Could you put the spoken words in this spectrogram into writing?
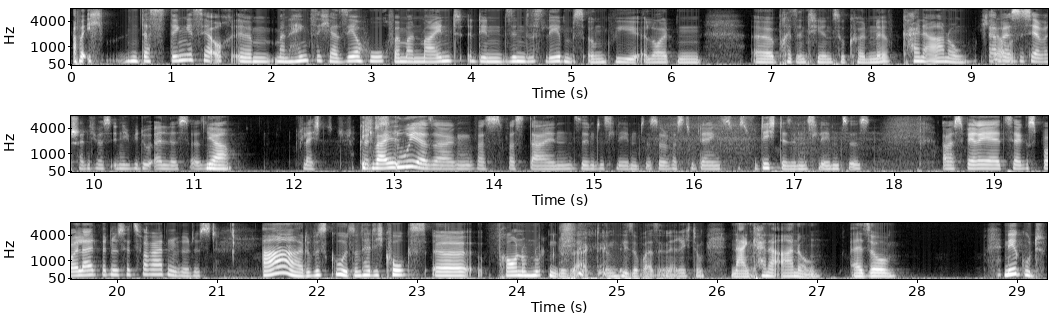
aber ich, das Ding ist ja auch, ähm, man hängt sich ja sehr hoch, wenn man meint, den Sinn des Lebens irgendwie Leuten äh, präsentieren zu können. Ne? Keine Ahnung. Ich aber glaube, es ist ja wahrscheinlich was Individuelles. Also ja. vielleicht Ich könntest weiß- du ja sagen, was, was dein Sinn des Lebens ist oder was du denkst, was für dich der Sinn des Lebens ist. Aber es wäre ja jetzt ja gespoilert, wenn du es jetzt verraten würdest. Ah, du bist gut. Sonst hätte ich Koks, äh, Frauen und Nutten gesagt. Irgendwie sowas in der Richtung. Nein, keine Ahnung. Also, nee, gut.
